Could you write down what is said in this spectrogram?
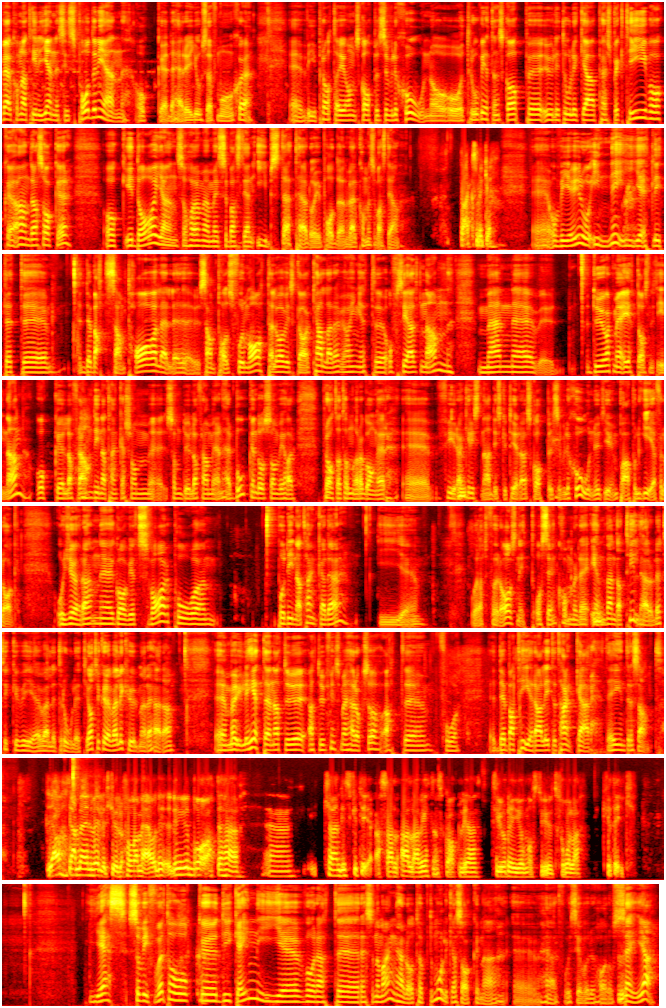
Och välkomna till Genesis-podden igen. Och eh, det här är Josef Månsjö. Eh, vi pratar ju om skapets evolution och, och trovetenskap eh, ur lite olika perspektiv och andra saker. Och idag igen så har jag med mig Sebastian Ibstedt här då i podden. Välkommen Sebastian! Tack så mycket! Och vi är ju då inne i ett litet debattsamtal eller samtalsformat eller vad vi ska kalla det. Vi har inget officiellt namn. Men du har varit med i ett avsnitt innan och eh, la fram ja. dina tankar som, eh, som du la fram i den här boken då som vi har pratat om några gånger. Eh, Fyra mm. kristna diskuterar skapelse evolution utgiven på Apologia förlag. Och Göran gav ju ett svar på, på dina tankar där i vårt förra avsnitt. Och sen kommer det en mm. vända till här och det tycker vi är väldigt roligt. Jag tycker det är väldigt kul med det här. Möjligheten att du, att du finns med här också, att få debattera lite tankar. Det är intressant. Ja, ja men väldigt kul att få vara med och det, det är ju bra att det här eh, kan diskuteras. All, alla vetenskapliga teorier måste ju tåla kritik. Yes, så vi får väl ta och eh, dyka in i eh, vårat eh, resonemang här då och ta upp de olika sakerna. Här får vi se vad du har att mm. säga.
